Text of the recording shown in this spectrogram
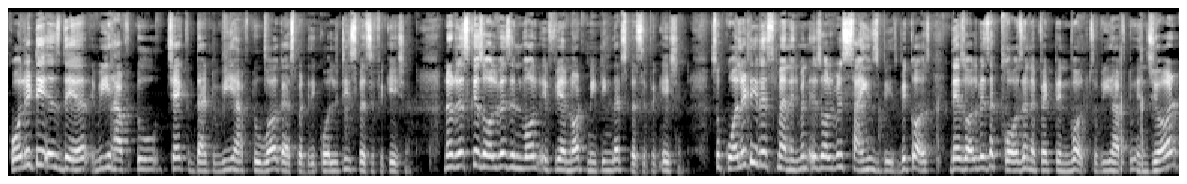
quality is there we have to check that we have to work as per the quality specification. Now risk is always involved if we are not meeting that specification. So quality risk management is always science based because there's always a cause and effect involved. So we have to ensure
